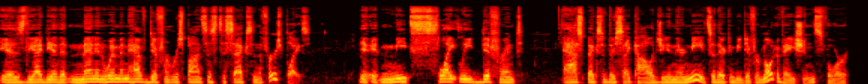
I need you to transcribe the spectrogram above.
is the idea that men and women have different responses to sex in the first place. It, it meets slightly different aspects of their psychology and their needs. So there can be different motivations for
